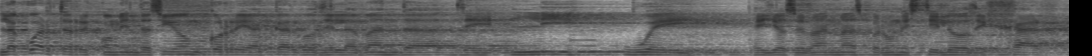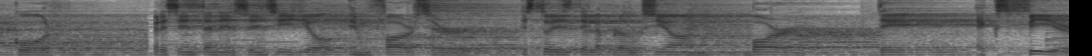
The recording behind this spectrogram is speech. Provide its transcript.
La cuarta recomendación corre a cargo de la banda de Lee Wei. Ellos se van más por un estilo de hardcore. Presentan el sencillo Enforcer. Esto es de la producción Born de Expire.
